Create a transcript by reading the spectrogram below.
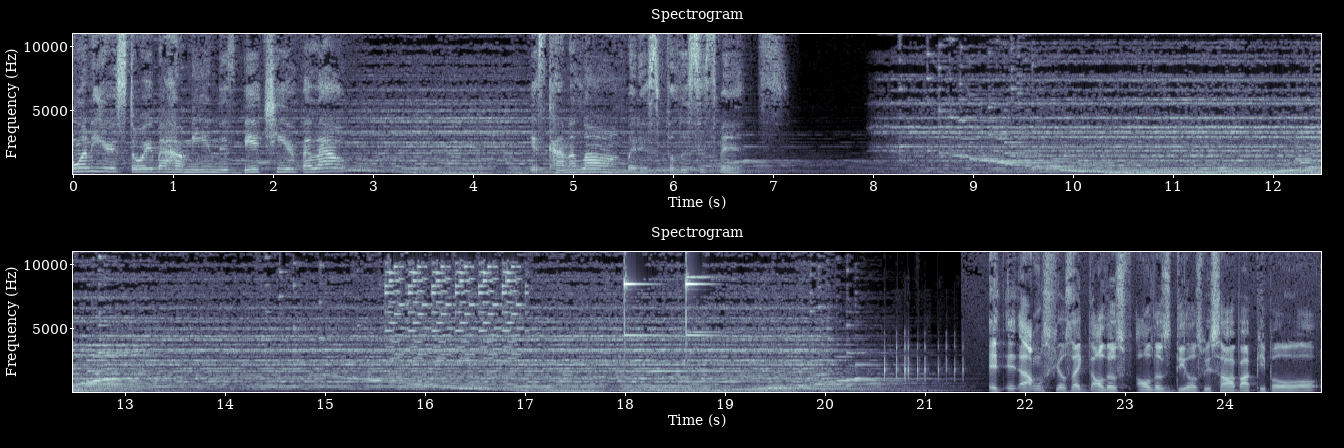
You want to hear a story about how me and this bitch here fell out? It's kind of long, but it's full of suspense. It, it almost feels like all those all those deals we saw about people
